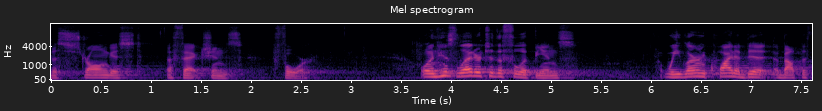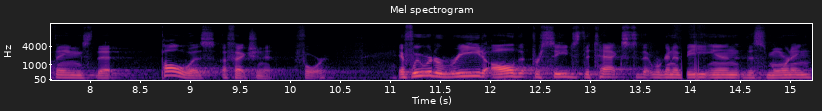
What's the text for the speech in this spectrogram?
the strongest affections for. Well, in his letter to the Philippians, we learn quite a bit about the things that Paul was affectionate for. If we were to read all that precedes the text that we're going to be in this morning,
